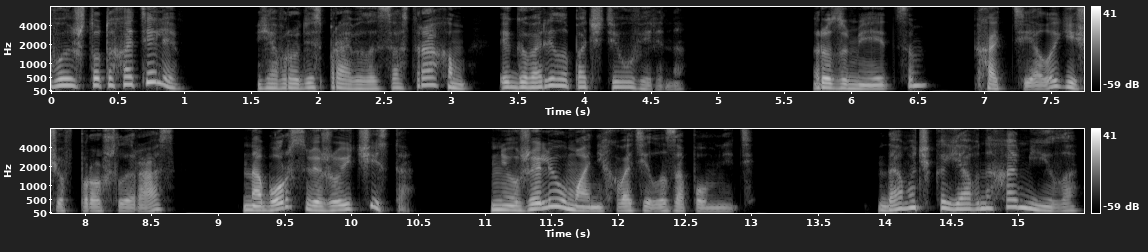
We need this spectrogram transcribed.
«Вы что-то хотели?» Я вроде справилась со страхом и говорила почти уверенно. «Разумеется. Хотела еще в прошлый раз. Набор свежо и чисто. Неужели ума не хватило запомнить?» Дамочка явно хамила,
